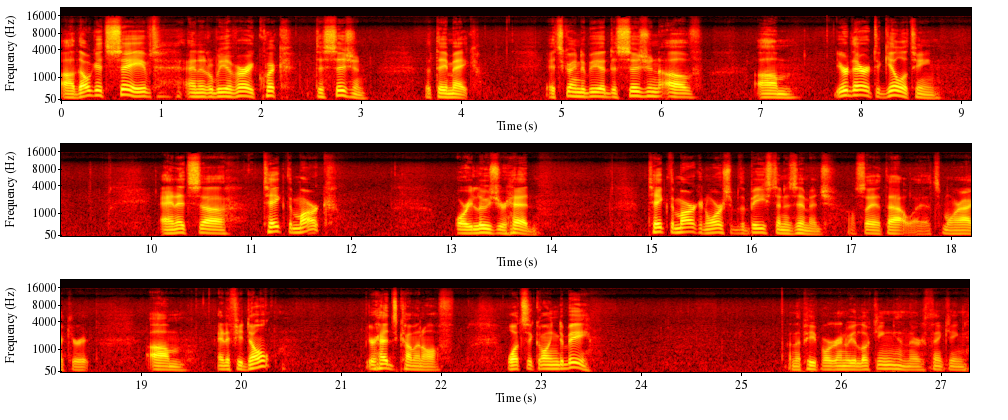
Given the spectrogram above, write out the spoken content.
Uh, they'll get saved, and it'll be a very quick decision that they make. It's going to be a decision of um, you're there at the guillotine, and it's uh, take the mark or you lose your head. Take the mark and worship the beast in his image. I'll say it that way. It's more accurate. Um, and if you don't, your head's coming off. What's it going to be? And the people are going to be looking and they're thinking,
